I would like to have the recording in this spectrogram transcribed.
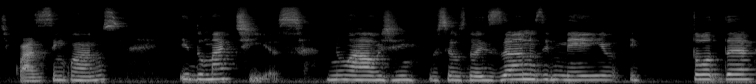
de quase 5 anos, e do Matias, no auge dos seus dois anos e meio e toda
